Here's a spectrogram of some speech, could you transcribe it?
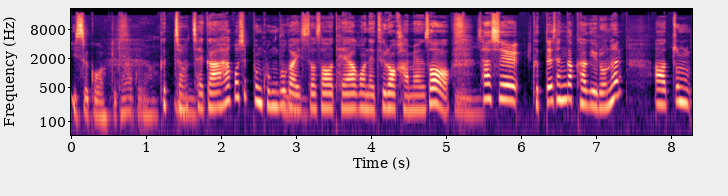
있을 것 같기도 하고요. 그쵸. 음. 제가 하고 싶은 공부가 음. 있어서 대학원에 들어가면서 음. 사실 그때 생각하기로는 아 좀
